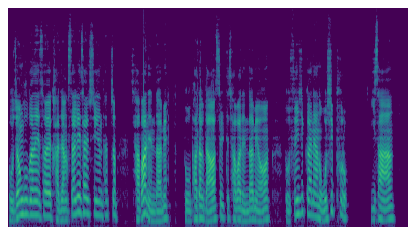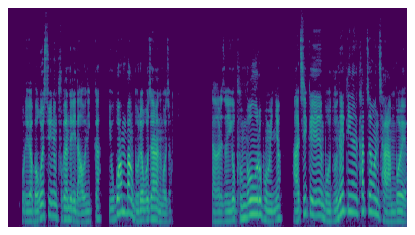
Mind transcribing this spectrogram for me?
조정 구간에서의 가장 싸게 살 수 있는 타점 잡아낸 다음에 또 바닥 나왔을 때 잡아낸다면 또 순식간에 한 50% 이상 우리가 먹을 수 있는 구간들이 나오니까 요거 한 방 노려보자라는 거죠. 자, 그래서 이거 분봉으로 보면요. 아직은 뭐 눈에 띄는 타점은 잘 안 보여요.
